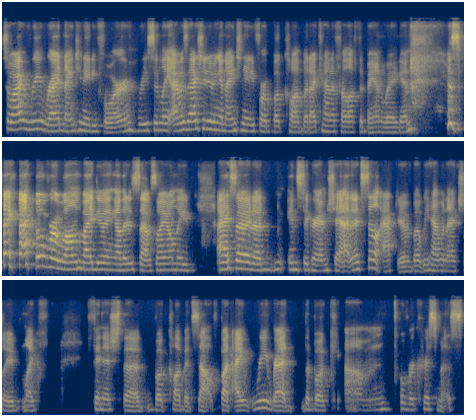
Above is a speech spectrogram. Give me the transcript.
so I reread 1984 recently. I was actually doing a 1984 book club, but I kind of fell off the bandwagon. because I got overwhelmed by doing other stuff. So I only I started an Instagram chat and it's still active, but we haven't actually like finished the book club itself. But I reread the book um over Christmas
